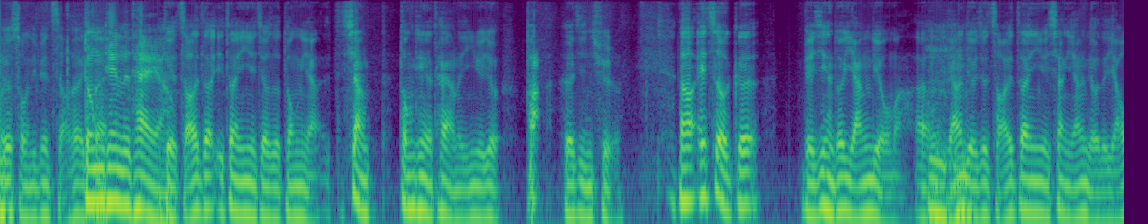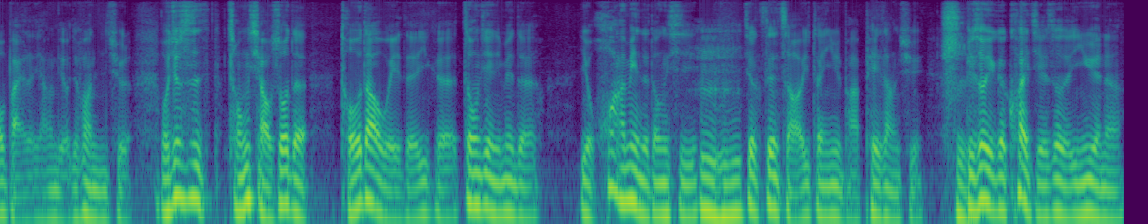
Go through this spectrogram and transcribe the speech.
我又从里面找到冬天的太阳，对，找到一段音乐叫做《东洋》，像冬天的太阳的音乐就啪合进去了。然后哎，这首歌。北京很多洋流嘛，呃，洋流就找一段音乐，像洋流的摇摆的洋流就放进去了。我就是从小说的头到尾的一个中间里面的有画面的东西，嗯哼，就再找一段音乐把它配上去。是，比如说一个快节奏的音乐呢，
